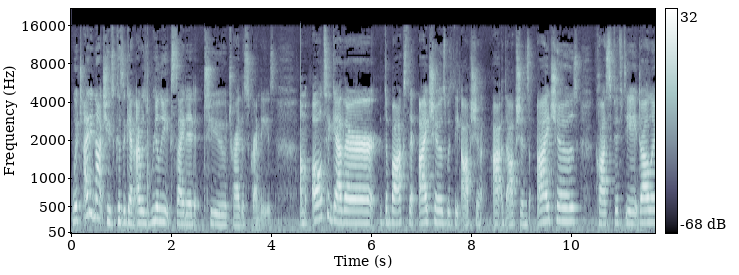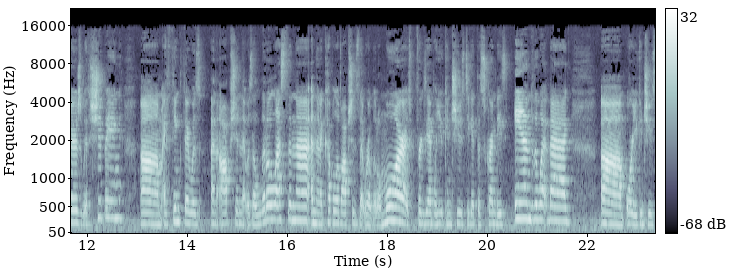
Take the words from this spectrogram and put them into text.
which I did not choose because again, I was really excited to try the scrundies. Um, altogether, the box that I chose with the option, uh, the options I chose cost $58 with shipping. Um, I think there was an option that was a little less than that, and then a couple of options that were a little more. For example, you can choose to get the scrundies and the wet bag, um, or you can choose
